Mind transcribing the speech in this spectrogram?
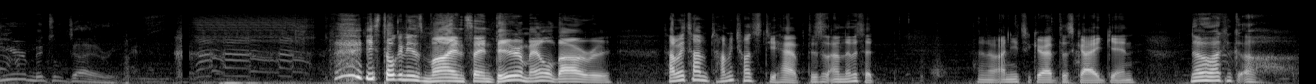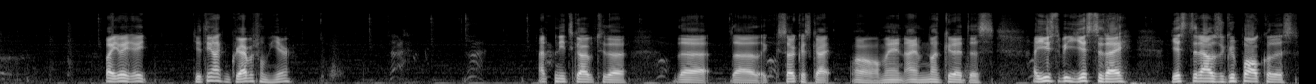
Dear mental diary, He's talking in his mind, saying, "Dear mental diary." How many times? How many chances do you have? This is unlimited. I know. I need to grab this guy again. No, I can. Oh. Wait, wait, wait. Do you think I can grab it from here? I need to go up to the, the, the, the circus guy. Oh man, I'm not good at this. I used to be yesterday. Yesterday I was a good parkourist.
